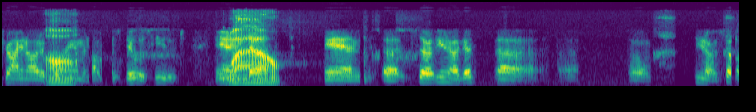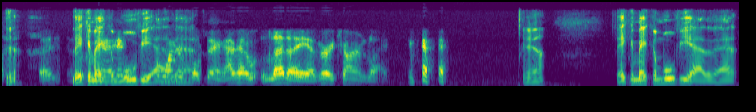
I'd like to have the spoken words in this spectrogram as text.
Shrine Auditorium, and all- it was huge. And, Uh, wow. and uh, so you know that. Uh, uh, uh, you know, so uh, They can make you know, a movie a out of wonderful that. thing. I've had led a, a very charmed life. Yeah. They can make a movie out of that.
